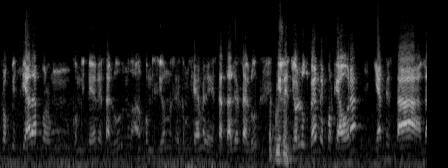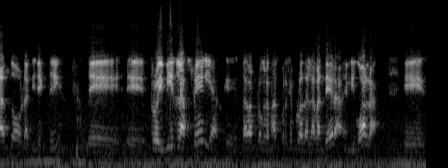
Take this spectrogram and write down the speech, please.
propiciada por un comité de salud, una comisión, no sé cómo se llama, de estatal de salud, que les dio luz verde, porque ahora ya se está dando la directriz de eh, prohibir las ferias que estaban programadas, por ejemplo, la de la bandera en Iguala. Eh,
